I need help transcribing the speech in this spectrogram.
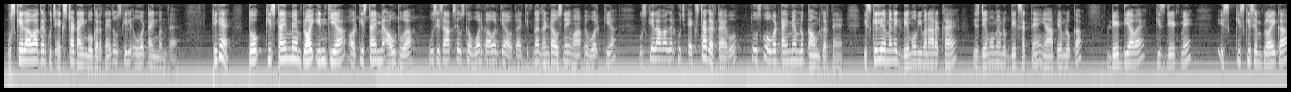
उसके अलावा अगर कुछ एक्स्ट्रा टाइम वो करते हैं तो उसके लिए ओवर टाइम बनता है। ठीक है? तो किस टाइम में एम्प्लॉय इन किया और किस टाइम में आउट हुआ, उस हिसाब से उसका वर्क आवर क्या होता है? कितना घंटा उसने वहाँ पे वर्क किया? उसके अलावा अगर कुछ एक्स्ट्रा करता है वो तो उसको ओवर टाइम में हम लोग काउंट करते हैं। इसके लिए मैंने एक डेमो भी बना रखा है। इस डेमो में हम लोग देख सकते हैं यहाँ पे हम लोग का डेट दिया हुआ है किस डेट में इस किस किस एम्प्लॉय का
